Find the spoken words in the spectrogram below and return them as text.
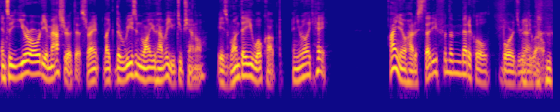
And so you're already a master at this, right? Like the reason why you have a YouTube channel is one day you woke up and you were like, "Hey, I know how to study for the medical boards really Yeah. well.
